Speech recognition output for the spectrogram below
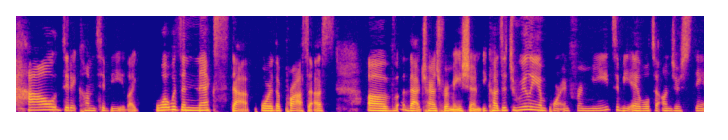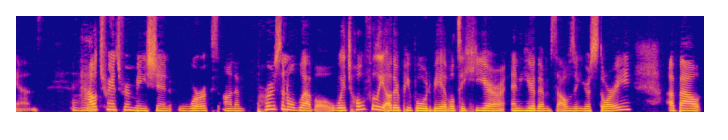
how did it come to be? Like, what was the next step or the process of that transformation? Because it's really important for me to be able to understand mm-hmm. how transformation works on a personal level, which hopefully other people would be able to hear and hear themselves in your story about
